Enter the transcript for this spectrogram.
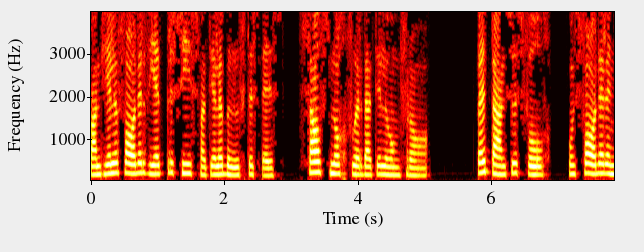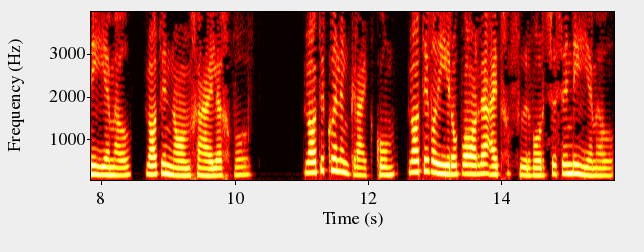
want jylle vader weet precies wat jylle behoeftes is, zelfs nog voordat jylle omvra. Bid dan soos volg, ons vader in die hemel, laat uw naam geheilig word. Laat de koninkrijk kom, laat die wil hier op aarde uitgevoerd word soos in die hemel.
